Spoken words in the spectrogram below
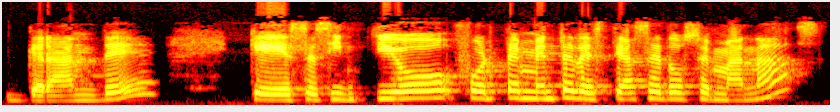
grande que se sintió fuertemente desde hace dos semanas,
